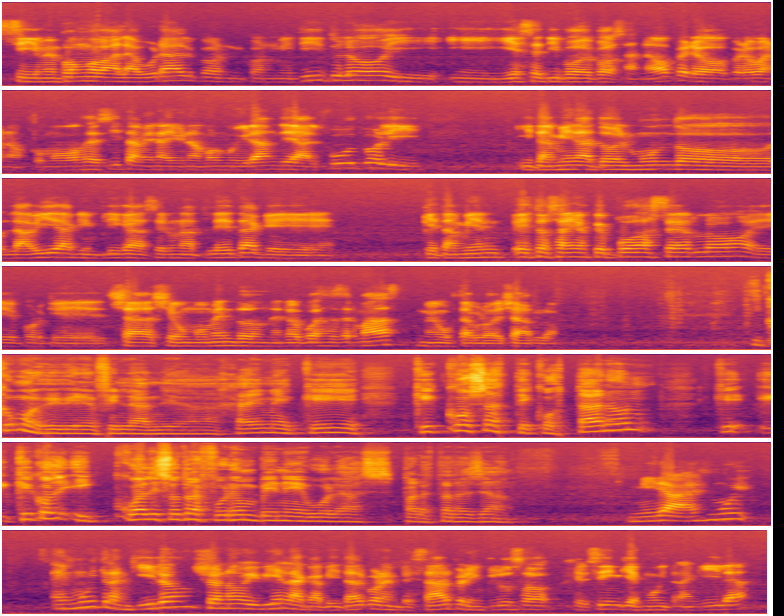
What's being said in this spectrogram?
si me pongo a laburar con, mi título y, ese tipo de cosas, ¿no? Pero, pero bueno, como vos decís, también hay un amor muy grande al fútbol y, también a todo el mundo la vida que implica ser un atleta que, también estos años que puedo hacerlo, eh, porque ya llega un momento donde no puedes hacer más, me gusta aprovecharlo. ¿Y cómo es vivir en Finlandia, Jaime? ¿Qué, qué cosas te costaron? ¿Qué, qué ¿Y cuáles otras fueron benévolas para estar allá? Mira, es muy, es muy tranquilo. Yo no viví en la capital por empezar, pero incluso Helsinki es muy tranquila.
